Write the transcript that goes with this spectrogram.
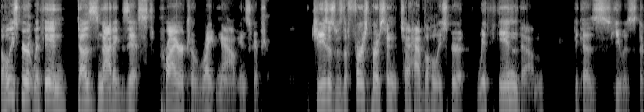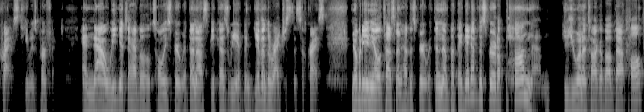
The Holy Spirit within does not exist prior to right now in Scripture. Jesus was the first person to have the Holy Spirit within them because he was the Christ, he was perfect. And now we get to have the Holy Spirit within us because we have been given the righteousness of Christ. Nobody in the Old Testament had the Spirit within them, but they did have the Spirit upon them. Did you want to talk about that, Paul?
